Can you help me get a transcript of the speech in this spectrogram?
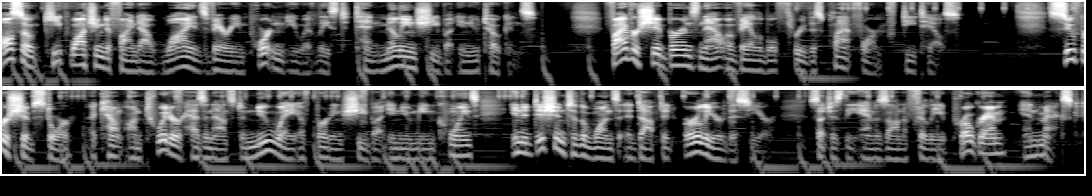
Also, keep watching to find out why it's very important you at least 10 million Shiba Inu tokens. Fiverr SHIB burns now available through this platform. Details. Super SHIB Store account on Twitter has announced a new way of burning Shiba Inu meme coins in addition to the ones adopted earlier this year, such as the Amazon affiliate program and Mext.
